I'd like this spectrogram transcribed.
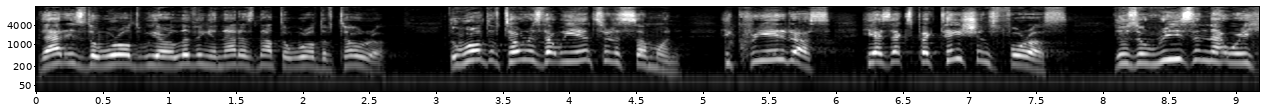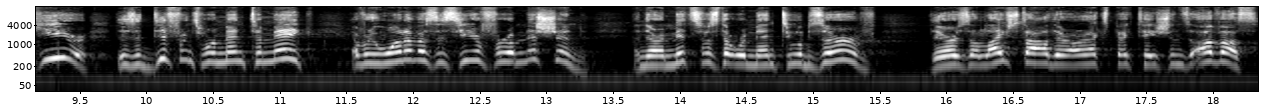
That is the world we are living in. That is not the world of Torah. The world of Torah is that we answer to someone. He created us, He has expectations for us. There's a reason that we're here. There's a difference we're meant to make. Every one of us is here for a mission. And there are mitzvahs that we're meant to observe. There is a lifestyle, there are expectations of us.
